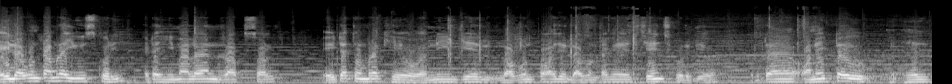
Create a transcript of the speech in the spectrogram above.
এই লবণটা আমরা ইউজ করি, এটা হিমালয়ান রক সল্ট এইটা তোমরা খেয়েও, এমনি যে লবণ পাওয়া যায়, লবণটাকে চেঞ্জ করে দিও, এটা অনেকটাই হেলথ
